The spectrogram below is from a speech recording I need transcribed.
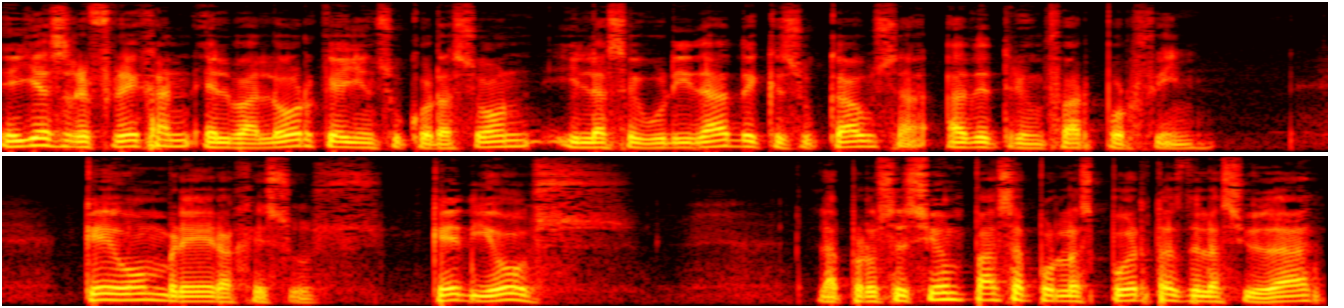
Ellas reflejan el valor que hay en su corazón y la seguridad de que su causa ha de triunfar por fin. ¿Qué hombre era Jesús? ¡Qué Dios! La procesión pasa por las puertas de la ciudad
